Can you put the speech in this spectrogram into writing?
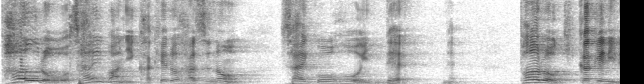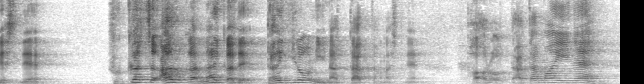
パウロを裁判にかけるはずの最高法院で、ね、パウロをきっかけにですね復活あるかないかで大議論になったって話ね。パウロって頭いいね。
